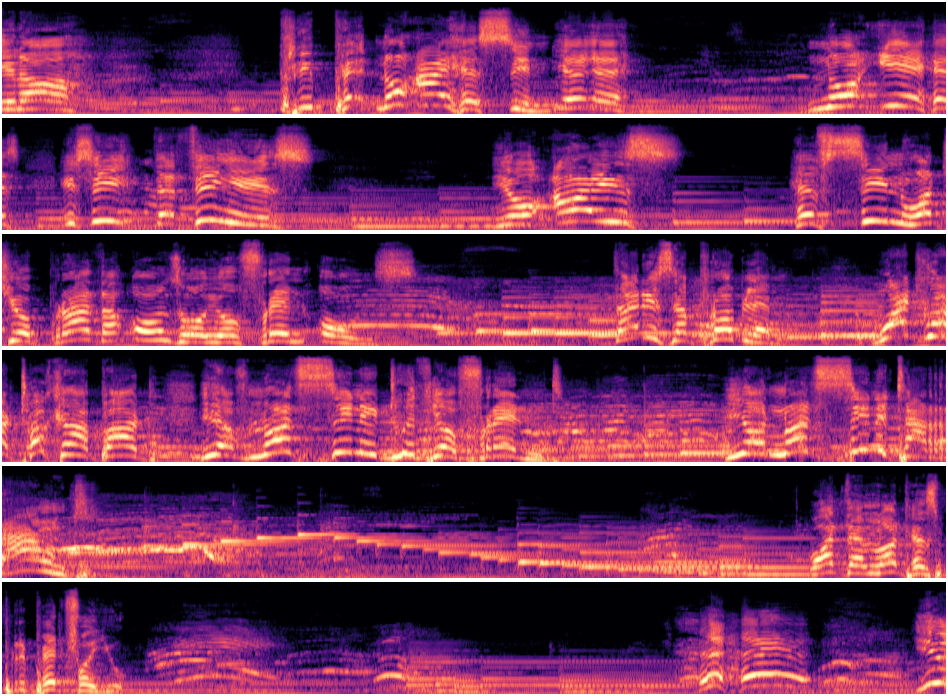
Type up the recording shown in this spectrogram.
You know, prepare. No eye has seen. Yeah, yeah. No ear has. You see, the thing is, your eyes have seen what your brother owns or your friend owns. That is a problem. What you are talking about, you have not seen it with your friend. You have not seen it around. What the Lord has prepared for you. you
